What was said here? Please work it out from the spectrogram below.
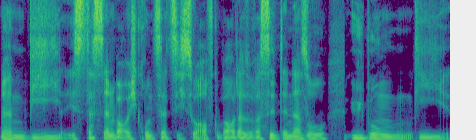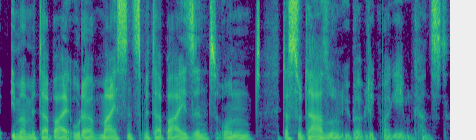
Ähm, wie ist das denn bei euch grundsätzlich so aufgebaut? Also was sind denn da so Übungen, die immer mit dabei oder meistens mit dabei sind und dass du da so einen Überblick mal geben kannst?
